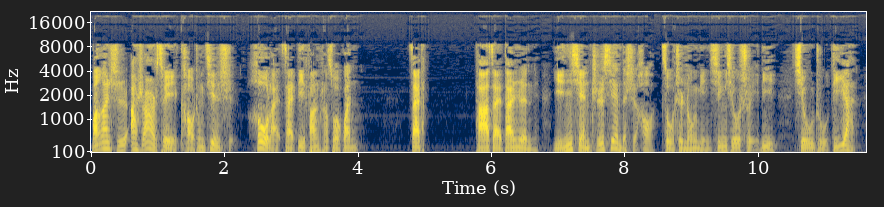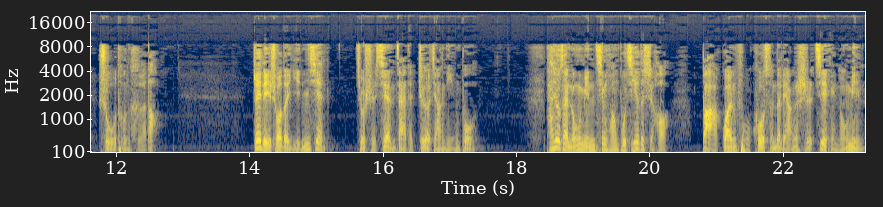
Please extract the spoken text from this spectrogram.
王安石二十二岁考中进士，后来在地方上做官。在他他在担任鄞县知县的时候，组织农民兴修水利、修筑堤岸、疏通河道。这里说的鄞县，就是现在的浙江宁波。他又在农民青黄不接的时候，把官府库存的粮食借给农民。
